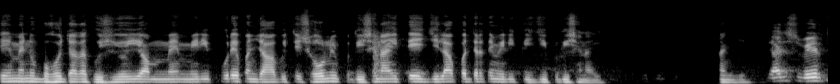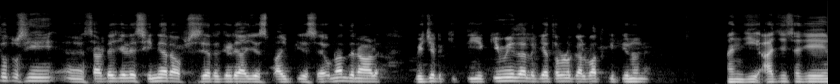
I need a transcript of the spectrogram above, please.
ਤੇ ਮੈਨੂੰ ਬਹੁਤ ਜ਼ਿਆਦਾ ਖੁਸ਼ੀ ਹੋਈ। ਆ ਮੈਂ ਮੇਰੀ ਪੂਰੇ ਪੰਜਾਬ ਵਿੱਚ 16ਵੀਂ ਪੋਜੀਸ਼ਨ ਆਈ ਤੇ ਜ਼ਿਲ੍ਹਾ ਪੱਧਰ ਤੇ ਮੇਰੀ ਤੀਜੀ ਪੋਜੀਸ਼ਨ ਆਈ। ਹਾਂਜੀ। ਅੱਜ ਸਵੇਰ ਤੋਂ ਤੁਸੀਂ ਸਾਡੇ ਜਿਹੜੇ ਸੀਨੀਅਰ ਅਫਸਰ ਜਿਹੜੇ ਆਈਐਸ ਆਈਪੀਐਸ ਹੈ ਉਹਨਾਂ ਦੇ ਨਾਲ ਵਿਜ਼ਿਟ ਕੀਤੀ ਹੈ? ਕਿਵੇਂ ਦਾ ਲੱਗਿਆ? ਤੁਹਾਡੇ ਨਾਲ ਗੱਲਬਾਤ ਕੀਤੀ ਉਹਨਾਂ ਨੇ? ਹਾਂਜੀ ਅੱਜ ਸਜੇ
